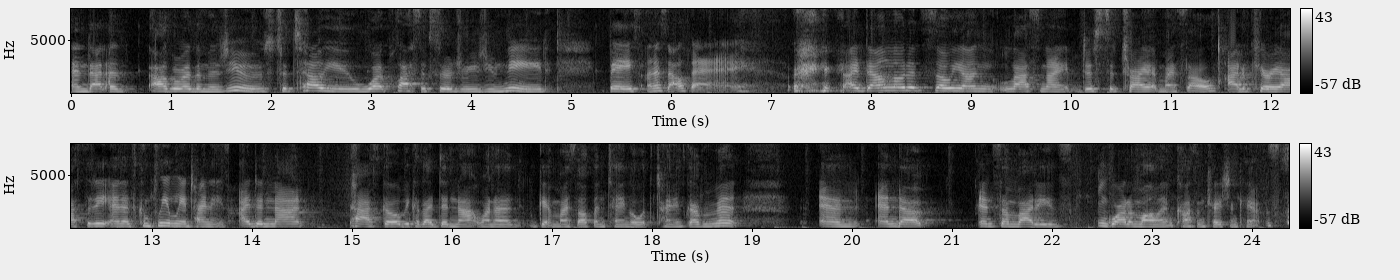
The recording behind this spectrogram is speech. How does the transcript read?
and that algorithm is used to tell you what plastic surgeries you need based on a selfie. I downloaded So Young last night just to try it myself out of curiosity and it's completely in Chinese. I did not pass go because I did not want to get myself entangled with the Chinese government and end up in somebody's Guatemalan concentration camps.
